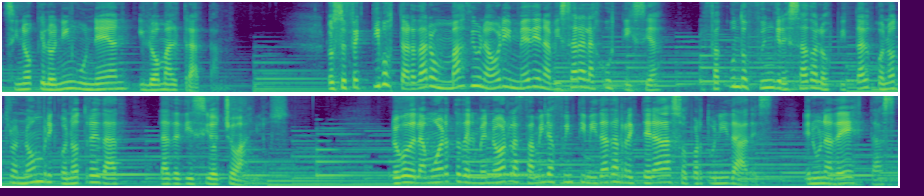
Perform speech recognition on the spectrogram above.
sino que lo ningunean y lo maltratan. Los efectivos tardaron más de una hora y media en avisar a la justicia y Facundo fue ingresado al hospital con otro nombre y con otra edad, la de 18 años. Luego de la muerte del menor, la familia fue intimidada en reiteradas oportunidades. En una de estas,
